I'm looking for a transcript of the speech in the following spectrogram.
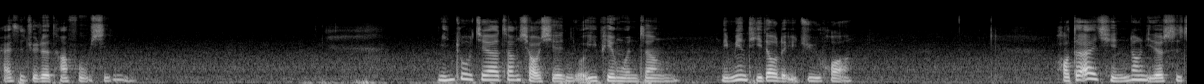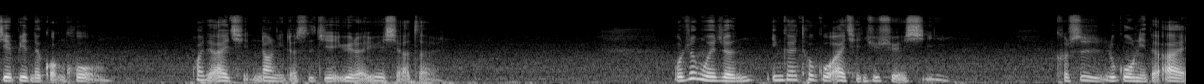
还是觉得他负心？名作家张小娴有一篇文章，里面提到的一句话：“好的爱情让你的世界变得广阔，坏的爱情让你的世界越来越狭窄。”我认为人应该透过爱情去学习。可是，如果你的爱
